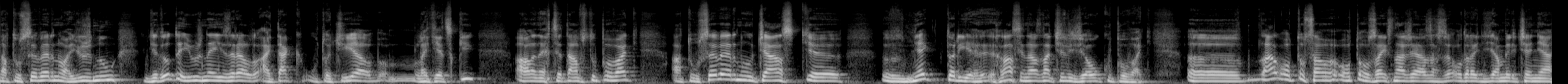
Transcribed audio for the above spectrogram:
na tú severnú a južnú, kde do tej južnej Izrael aj tak útočí letecky, ale nechce tam vstupovať. A tú severnú časť e, niektorí hlasy naznačili, že okupovať. E, a o, to sa, o toho sa ich snažia zase odradiť Američania.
